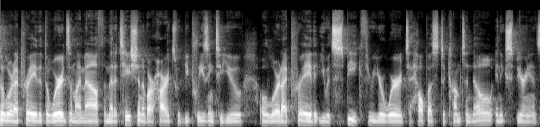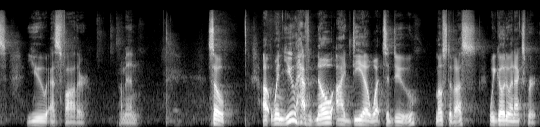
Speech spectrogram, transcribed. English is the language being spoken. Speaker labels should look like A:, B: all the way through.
A: so, Lord, I pray that the words of my mouth, the meditation of our hearts would be pleasing to you. Oh, Lord, I pray that you would speak through your word to help us to come to know and experience you as Father. Amen. So, uh, when you have no idea what to do, most of us, we go to an expert.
